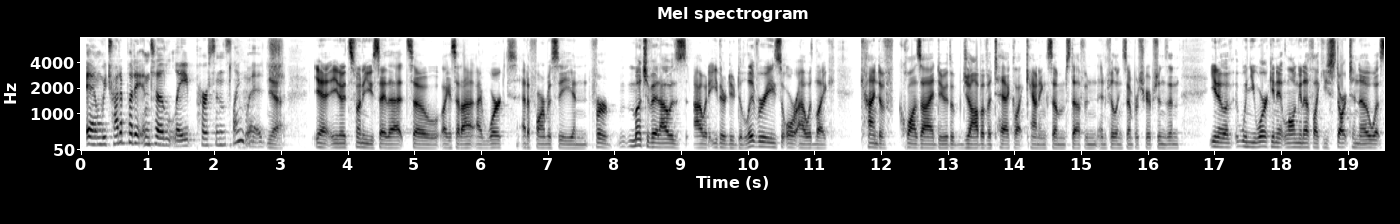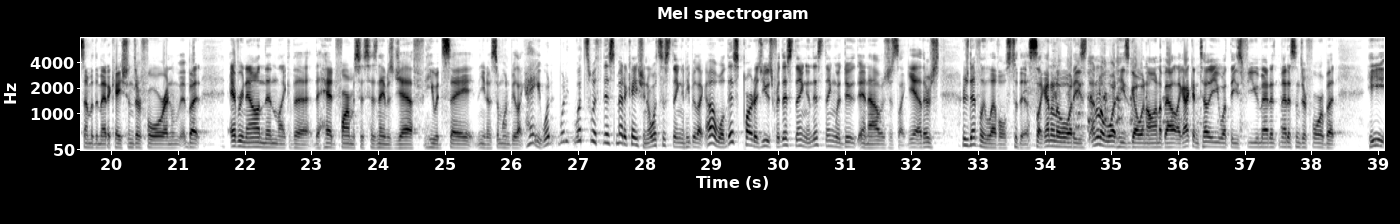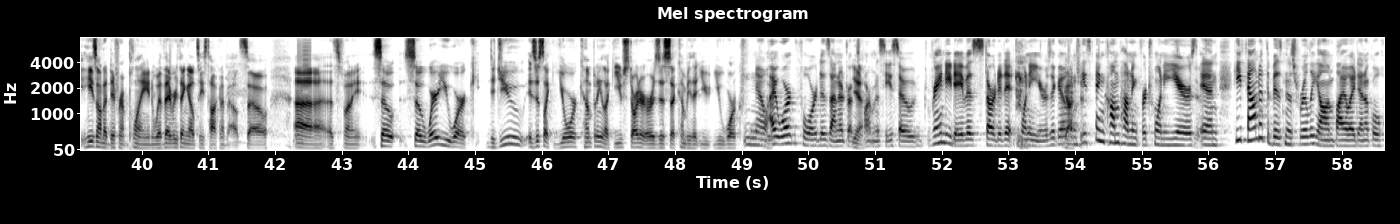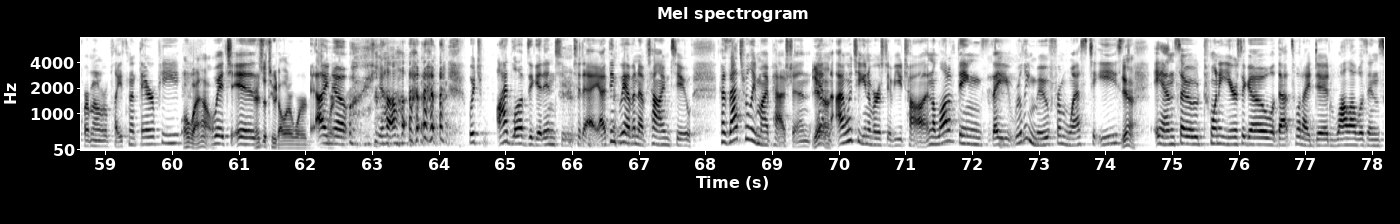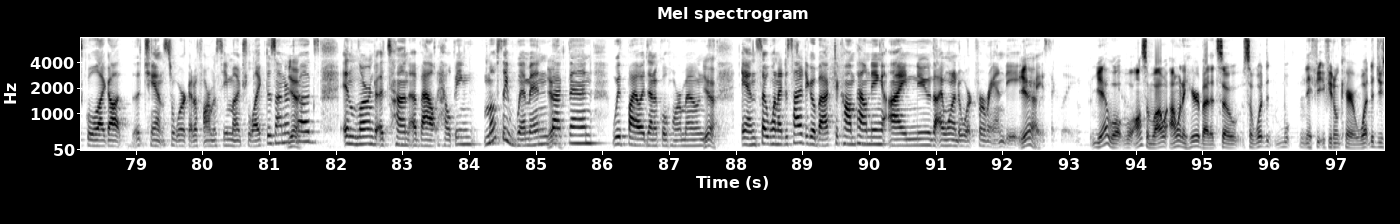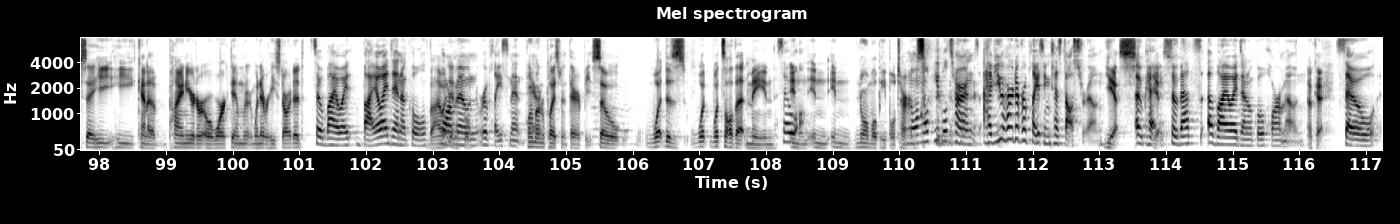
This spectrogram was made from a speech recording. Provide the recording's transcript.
And we try to put it into layperson's language. Yeah. Yeah, you know, it's funny you say that. So, like I said, I, I worked at a pharmacy, and for much of it, I was I would either do deliveries or I would like kind of quasi do the job of a tech, like counting some stuff and, and filling some prescriptions. And you know, if- when you work in it long enough, like you start to know what some of the medications are for. And but every now and then, like the the head pharmacist, his name is Jeff. He would say, you know, someone would be like, "Hey, what what what's with this medication or what's this thing?" And he'd be like, "Oh, well, this part is used for this thing, and this thing would do." And I was just like, "Yeah, there's there's definitely levels to this. Like, I don't know what he's I don't know what he's going on about. Like, I can tell you what these few med- medicines are for, but." He he's on a different plane with everything else he's talking about. So uh, that's funny. So so where you work, did you is this like your company, like you started, or is this a company that you you work for? No, I work for Designer Drugs Yeah. Pharmacy. So Randy Davis started it 20 years ago, and he's been compounding for 20 years. And he founded the business really on bioidentical hormone replacement therapy. Oh, wow. Which is There's a two dollar word. I word know, yeah. Which I'd love to get into today. I think we have enough time to, because that's really my passion. Yeah. And I went to University of Utah, and a lot of things they really move from west to east. Yeah. And so 20 years ago, that's what I did while I was in school. I got a chance to work at a pharmacy, much like Designer Yeah. Drugs, and learned a ton about helping mostly women Yeah. back then with bioidentical hormones. Yeah. And so when I decided to go back to compounding, I knew that I wanted to work for Randy, Yeah. basically. Yeah, well, well awesome. Well, I, want to hear about it. So, so what? Did, if you, if you don't care, what did you say he he kind of pioneered or, or worked in whenever he started So bio, bioidentical, Bioidentical. hormone replacement hormone replacement therapy? So, mm-hmm. what does what what's all that mean So- in, in in normal people terms? Normal people turns. Have you heard of replacing testosterone? Yes. Okay, Yes. so that's a bioidentical hormone. okay. So,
